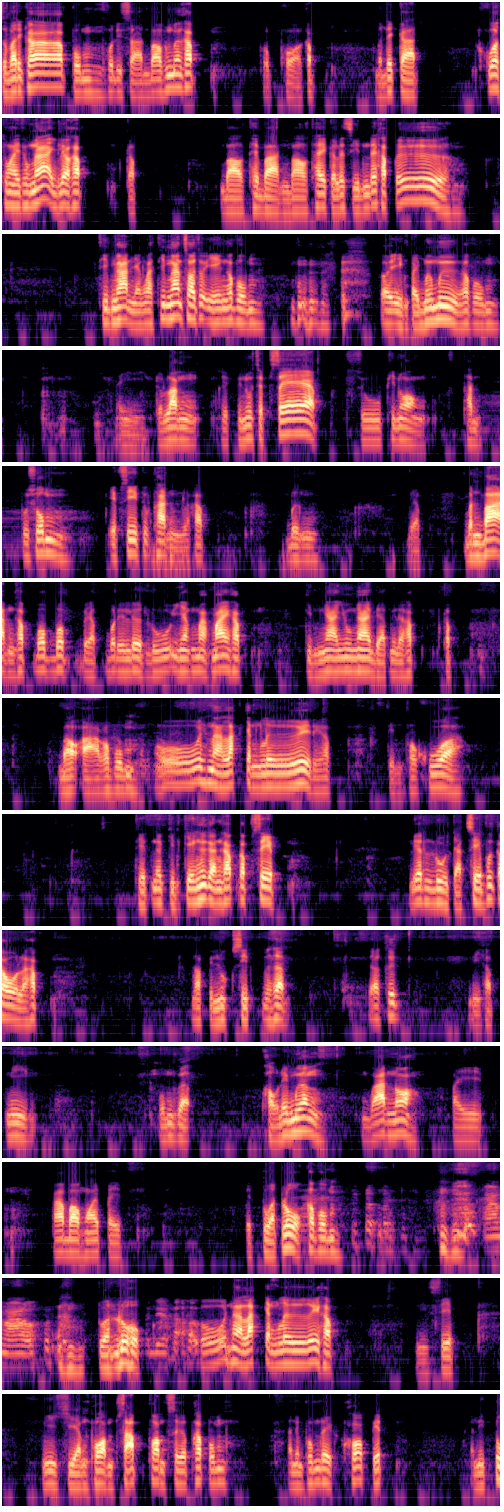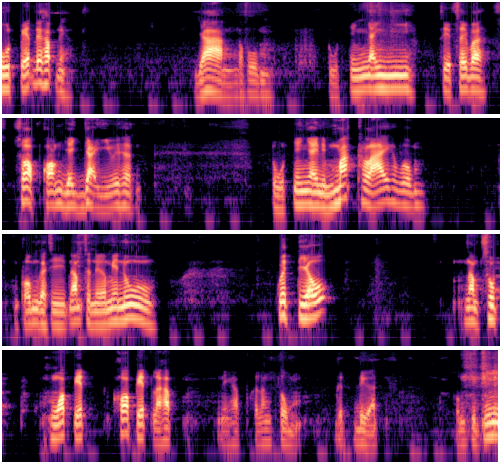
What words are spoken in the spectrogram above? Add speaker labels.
Speaker 1: สวัสดีครับ ผมคนอีสานบ่าวพื้นเมืองครับผมพอกับบรรยากาศครัวทงไฮทงนาอีกแล้วครับ กับบ่าวไทยบ้านบ่าวไทยกาลสินได้ครับเออทีมงานอย่างว่าทีมงานซอยตัวเองครับผมซอยเองไปมือๆครับผมนี่กำลังเห็ดเมนูแซ่บๆสู่พี่น้องท่านผู้ชมเอฟซีทุกท่านแหละครับ เบิงแบบบ้านๆครับบ่บ่แบบบ่ได้เลิศรู้ยังมากมายครับ กินง่ายอยู่ง่ายแบบนี้แหละครับ บบ่าวอาครับผม โอ้ยน่ารักจังเลยเลยครับเป็นพ่อครัวเห็ดเนื้อกินเก่งขึ้นกันครับ กับเซฟเรียนรู้จากเซฟเพื่อเก่าแหละครับรับเป็นลูกศิษย์นะท่านก็คือนี่ครับนี่ผมกับเขาในเมืองบ้านเนาะไปพาเบาหอยไป ไปตรวจโรคครับผม
Speaker 2: อามาเอา
Speaker 1: ตรวจโรค
Speaker 2: เดี๋ยวเอา
Speaker 1: โอ้น่ารักจังเลยครับ นี่เซฟ มีเขียงพร้อมซับพร้อมเสิร์ฟครับผม อันนี้ผมได้ข้อเป็ด อันนี้ตูดเป็ดด้วยครับเนี่ยย่างครับผม ตูดใหญ่ๆเสียบใส่บะชอบของใหญ่ๆไว้ท่านตูดใหญ่ๆนี่มักคล้ายครับผม ผมก็จะนำเสนอเมนูก๋วยเตี๋ยวน้ำซุปหัวเป็ดข้อเป็ดแหละครับนี่ครับกำลังต้มเดือดเดือดๆผมจินี่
